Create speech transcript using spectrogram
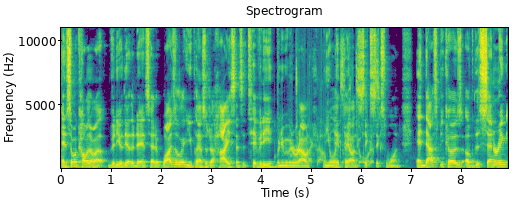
And someone commented on my video the other day and said, why does it look like you play on such a high sensitivity when you're moving around when you only play on 661. And that's because of the centering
